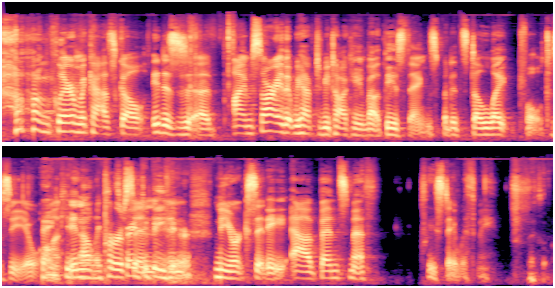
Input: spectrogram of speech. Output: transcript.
um, Claire McCaskill, it is. Uh, I'm sorry that we have to be talking about these things, but it's delightful to see you, Thank on, you, in Alex. person it's great to be in here. New York City. Uh, ben Smith, please stay with me.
